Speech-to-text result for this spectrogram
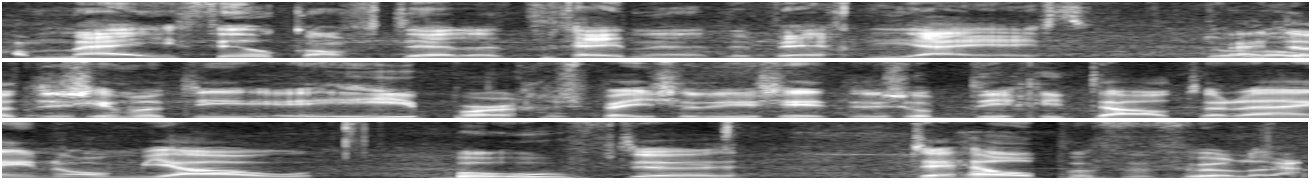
aan mij veel kan vertellen, degene, de weg die hij heeft doorlopen. En dat is iemand die hyper gespecialiseerd is op digitaal terrein om jouw behoeften te helpen vervullen. Ja,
